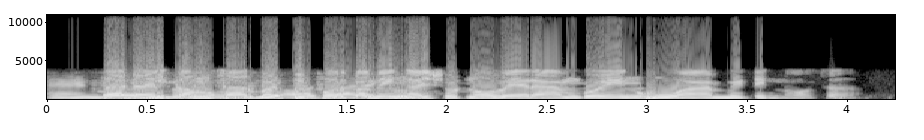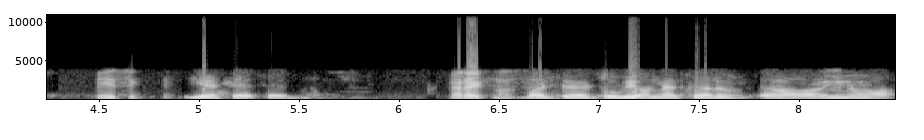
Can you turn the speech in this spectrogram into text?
And That uh, I'll you come, know, sir. But before coming, I should know where I am going, who I am meeting, no, sir. Basically. Yes, yes, yes. Correct, no, sir. But uh, to be honest, sir, uh, you know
